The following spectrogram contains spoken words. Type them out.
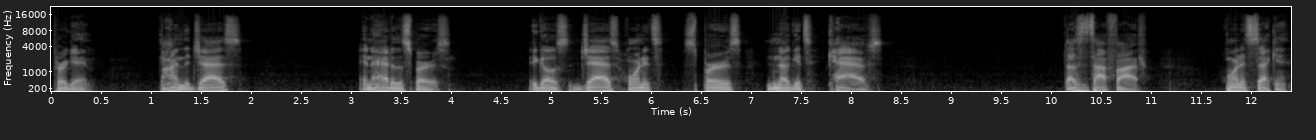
per game, behind the Jazz and ahead of the Spurs. It goes Jazz, Hornets, Spurs, Nuggets, Cavs. That's the top five. Hornets second.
